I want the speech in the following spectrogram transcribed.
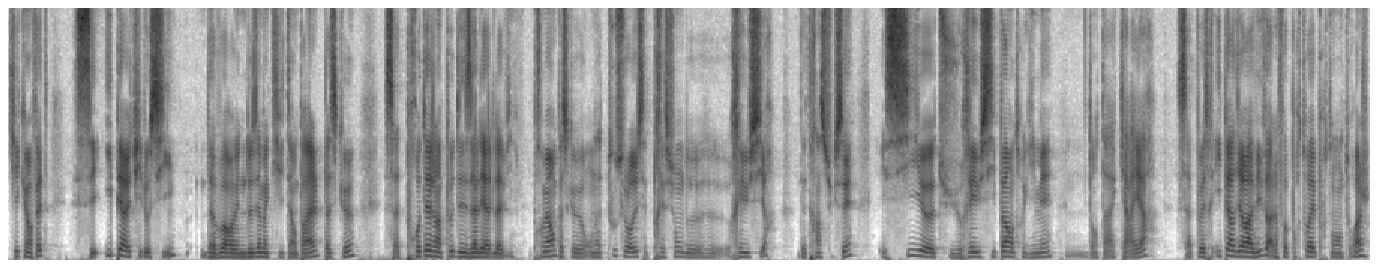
qui est qu'en fait, c'est hyper utile aussi d'avoir une deuxième activité en parallèle parce que ça te protège un peu des aléas de la vie. Premièrement parce qu'on a tous aujourd'hui cette pression de réussir, d'être un succès. Et si euh, tu réussis pas, entre guillemets, dans ta carrière, ça peut être hyper dur à vivre, à la fois pour toi et pour ton entourage.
